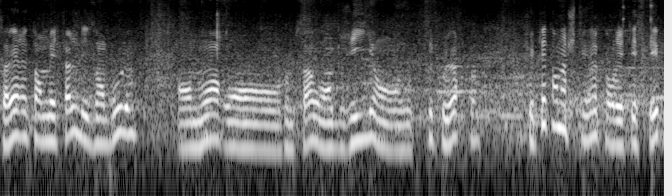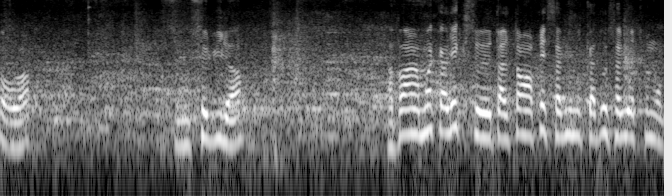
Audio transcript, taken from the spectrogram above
Ça a l'air d'être en métal, des embouts. En noir ou en, comme ça, ou en gris, en toutes les couleurs quoi. Je vais peut-être en acheter un pour les tester, pour voir. Celui-là. À part moi qu'Alex, euh, t'as le temps après, salut Mikado, salut à tout le monde.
